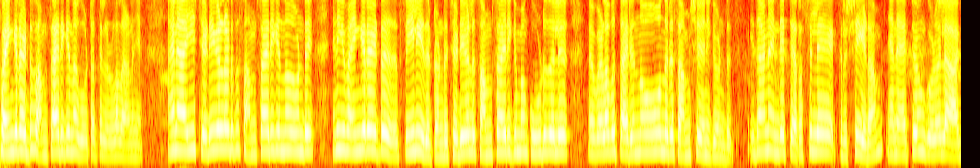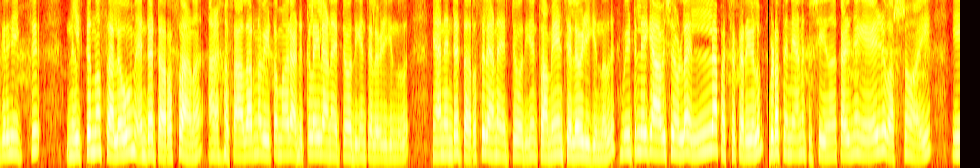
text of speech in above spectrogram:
ഭയങ്കരമായിട്ട് സംസാരിക്കുന്ന കൂട്ടത്തിലുള്ളതാണ് ഞാൻ. അങ്ങനെ ഈ ചെടികളുടെ അടുത്ത് സംസാരിക്കുന്നത് കൊണ്ട് എനിക്ക് ഭയങ്കരമായിട്ട് ഫീൽ ചെയ്തിട്ടുണ്ട്. ചെടികൾ സംസാരിക്കുമ്പം കൂടുതൽ വിളവ് തരുന്നോ എന്നൊരു സംശയം എനിക്കുണ്ട്. ഇതാണ് എന്റെ ടെറസിലെ കൃഷിയിടം. ഞാൻ ഏറ്റവും കൂടുതൽ ആഗ്രഹിച്ച് നിൽക്കുന്ന സ്ഥലവും എന്റെ ടെറസാണ്. സാധാരണ വീട്ടമ്മമാർ അടുക്കളയിലാണ് ഏറ്റവും അധികം ചിലവഴിക്കുന്നത്. ഞാൻ എന്റെ ടെറസിലാണ് ഏറ്റവും അധികം സമയം ചിലവഴിക്കുന്നത്. വീട്ടിലേക്ക് ആവശ്യമുള്ള എല്ലാ പച്ചക്കറികളും ഇവിടെ തന്നെയാണ് കൃഷി ചെയ്യുന്നത്. കഴിഞ്ഞ ഏഴ് വർഷമായി ഈ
